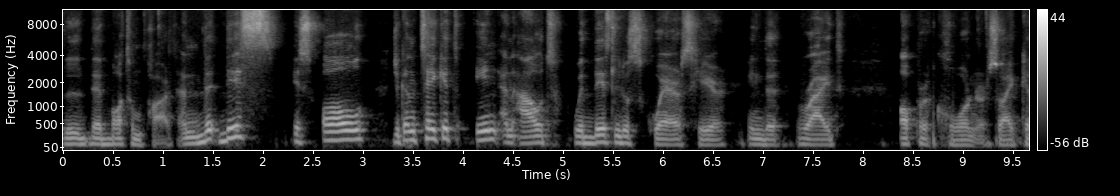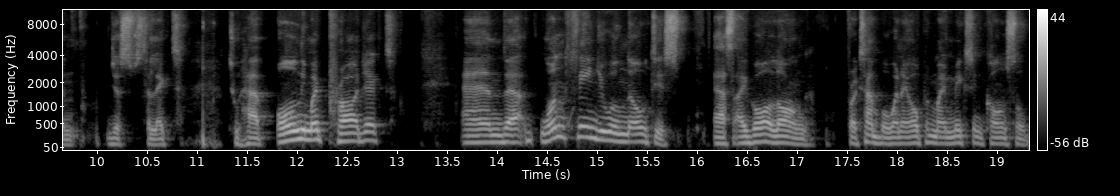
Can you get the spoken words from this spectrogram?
the bottom part. And th this is all, you can take it in and out with these little squares here in the right upper corner. So I can just select to have only my project. And uh, one thing you will notice as I go along, for example, when I open my mixing console,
